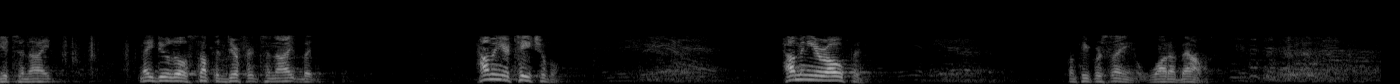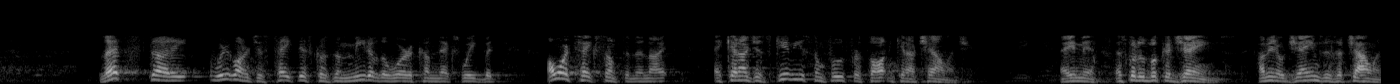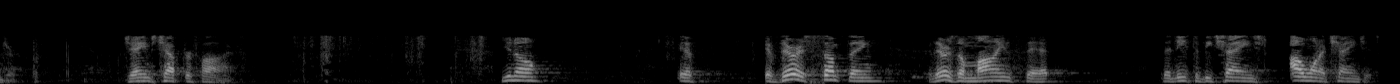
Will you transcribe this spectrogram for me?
you tonight. May do a little something different tonight, but how many are teachable? How many are open? Some people are saying, what about? Let's study. We're going to just take this because the meat of the word will come next week, but I want to take something tonight. And can I just give you some food for thought and can I challenge you? Amen. Let's go to the book of James. Many know James is a challenger? James chapter 5. You know, if, if there is something, there's a mindset that needs to be changed, I want to change it.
